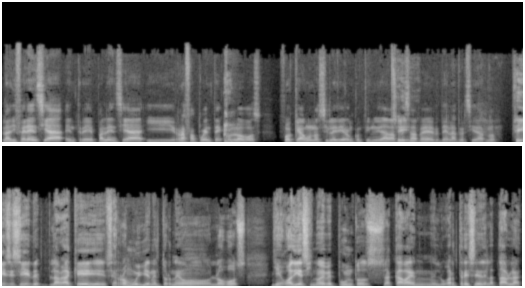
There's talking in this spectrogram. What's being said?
La diferencia entre Palencia y Rafa Puente con Lobos fue que a uno sí le dieron continuidad a Sí. pesar de, de la adversidad, ¿no? Sí, sí, sí. La verdad que cerró muy bien el torneo Lobos. Llegó a 19 puntos. Acaba en el lugar 13 de la tabla.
